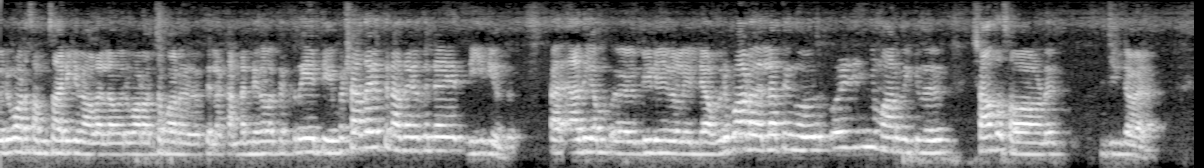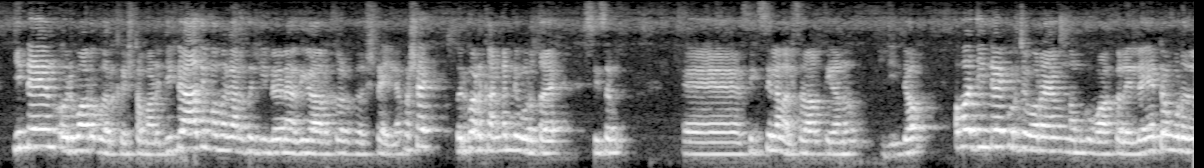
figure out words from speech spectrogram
ഒരുപാട് സംസാരിക്കുന്ന ആളല്ല ഒരുപാട് ഒച്ചപ്പാട് വിധത്തിലുള്ള കണ്ടന്റുകളൊക്കെ ക്രിയേറ്റ് ചെയ്യും. പക്ഷെ അദ്ദേഹത്തിന് അദ്ദേഹത്തിന്റെ രീതിയുണ്ട്. അധികം വീഡിയോകളില്ല ഒരുപാട് എല്ലാത്തിൽ ഒഴിഞ്ഞു മാറി നിൽക്കുന്ന ഒരു ശാന്ത സ്വഭാവമാണ് ജിൻഡോയുടെ ജിൻഡയെ ഒരുപാട് പേർക്ക് ഇഷ്ടമാണ്. ജിൻഡ ആദ്യം വന്ന കാലത്ത് ജിൻഡോനെ അധികം ആൾക്കാർക്ക് ഇഷ്ടമില്ല. പക്ഷെ ഒരുപാട് കണ്ടന്റ് കൊടുത്ത സീസൺ സിക്സിലെ മത്സരാർത്ഥിയാണ് ജിൻഡോ അപ്പോൾ ജിൻഡോയെ കുറിച്ച് പറയാൻ നമുക്ക് വാക്കുകളില്ല. ഏറ്റവും കൂടുതൽ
